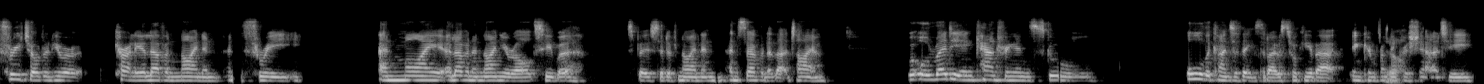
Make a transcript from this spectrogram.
three children who are currently 11, 9, and, and 3 and my 11 and 9 year olds who were I suppose sort of 9 and, and 7 at that time were already encountering in school all the kinds of things that I was talking about in confronting yeah. Christianity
